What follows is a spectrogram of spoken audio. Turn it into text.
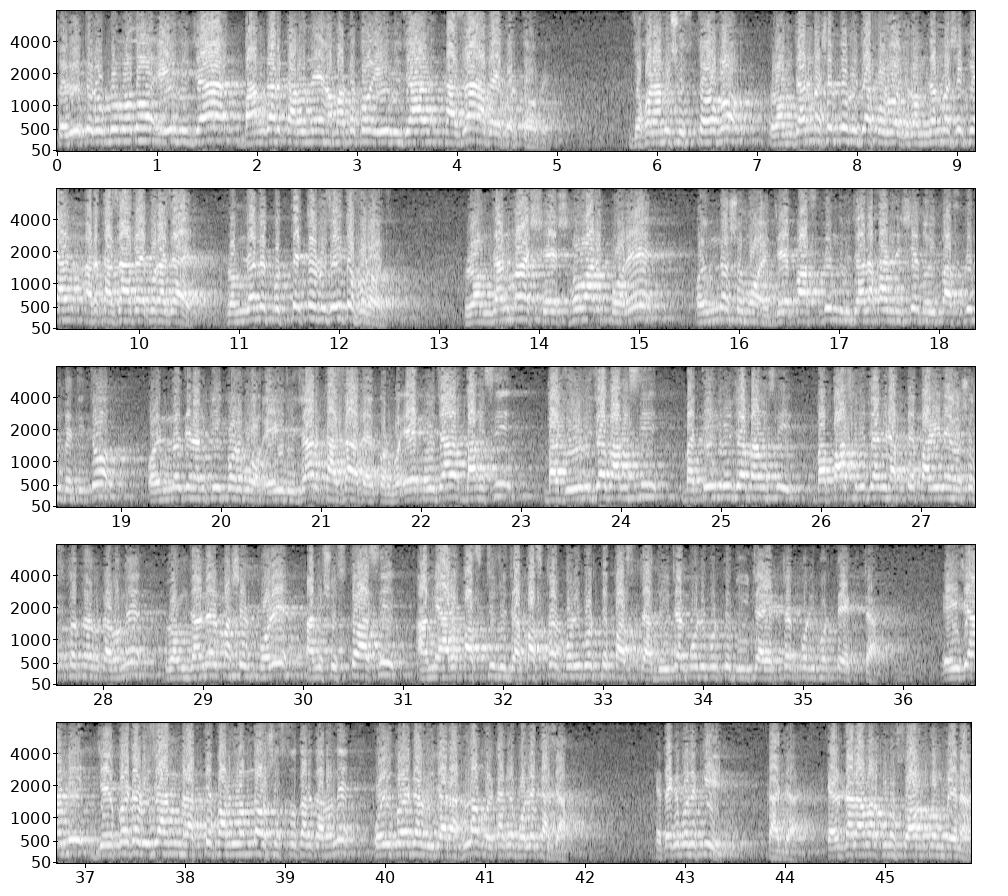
শরীরের হুকুম হলো এই রোজা ভাঙ্গার কারণে আমাকে তো এই রোজা কাজা আদায় করতে হবে। যখন আমি সুস্থ হব, রমজান মাসে তো রোজা ফরজ, রমজান মাসে কি আর কাজা আদায় করা যায়? রমজানের প্রত্যেকটা রোজাই তো ফরজ। রমজান মাস শেষ হওয়ার পরে অন্য সময় যে পাঁচ দিন রোজা রাখার নিষেধ, ওই পাঁচ দিন ব্যতীত অন্য দিন আমি কি করব? এই রোজার কাজা আদায় করব। এক রোজা বাংসি বা দুই রোজা বাংসি বা তিন রোজা বাংসি বা পাঁচ রোজা আমি রাখতে পারি না অসুস্থতার কারণে, রমজানের মাসের পরে আমি সুস্থ আছি, আমি আরও পাঁচটি রোজা, পাঁচটার পরিবর্তে পাঁচটা, দুইটার পরিবর্তে দুইটা, একটার পরিবর্তে একটা। এই যে আমি যে কয়টা রোজা আমি রাখতে পারলাম না অসুস্থতার কারণে, ওই কয়টা রোজা রাখলাম, ওইটাকে বলে কাজা। এটাকে বলে কি? কাজা। এর দ্বারা আমার কোনো সব কমবে না।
